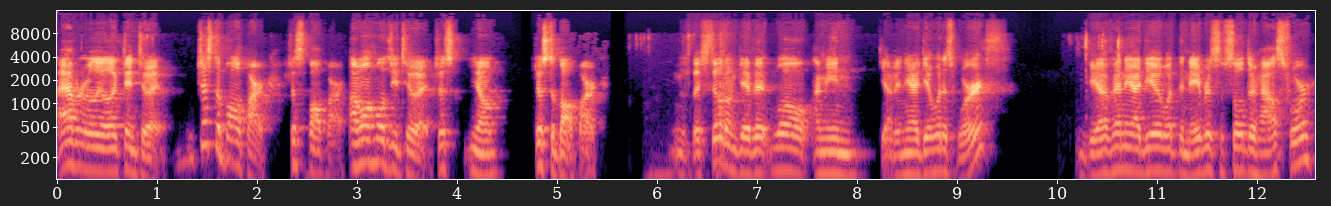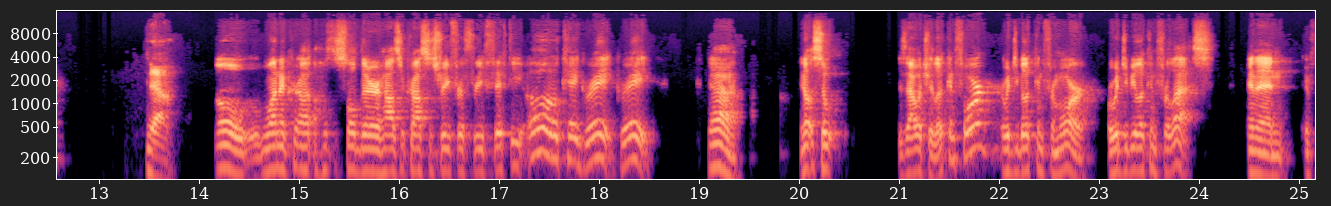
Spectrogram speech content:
I haven't really looked into it. Just a ballpark. Just a ballpark. I won't hold you to it. Just you know, just a ballpark. If they still don't give it, well, I mean, do you have any idea what it's worth? Do you have any idea what the neighbors have sold their house for? Yeah. Oh, one across, sold their house across the street for 350. Oh, okay, great, great. Yeah. You know, so is that what you're looking for? Or would you be looking for more? Or would you be looking for less? And then if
